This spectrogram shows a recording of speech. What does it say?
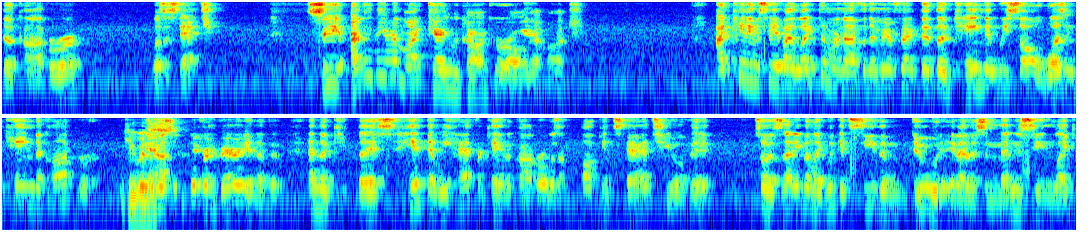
the Conqueror, was a statue. See, I didn't even like Kang the Conqueror all that much. I can't even say if I liked him or not for the mere fact that the Kang that we saw wasn't Kang the Conqueror. He was was a different variant of it. And the this hint that we had for Kang the Conqueror was a fucking statue of it. So it's not even like we could see the dude in a menacing like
